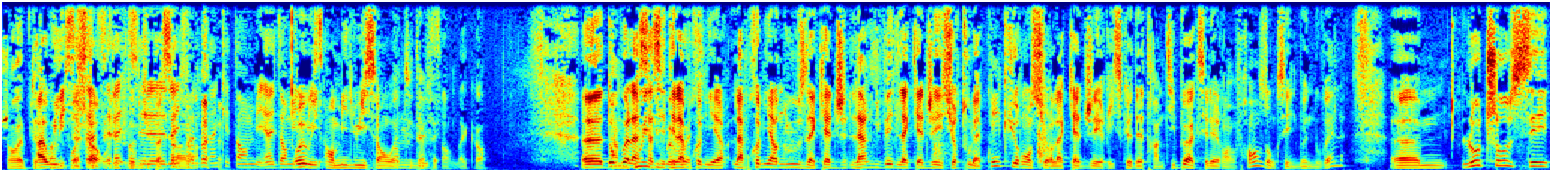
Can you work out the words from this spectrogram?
J'aurais peut-être. Ah oui, d'accord. L'iPhone 5 est en, est en 1800. Oui, oui, en 1800, ouais, tout à fait. D'accord. Euh, donc Un voilà, ça c'était la première, la première news, la 4G l'arrivée de la 4G et surtout la concurrence sur la 4G risque d'être un petit peu accélérée en France, donc c'est une bonne nouvelle. Euh, L'autre chose, c'est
